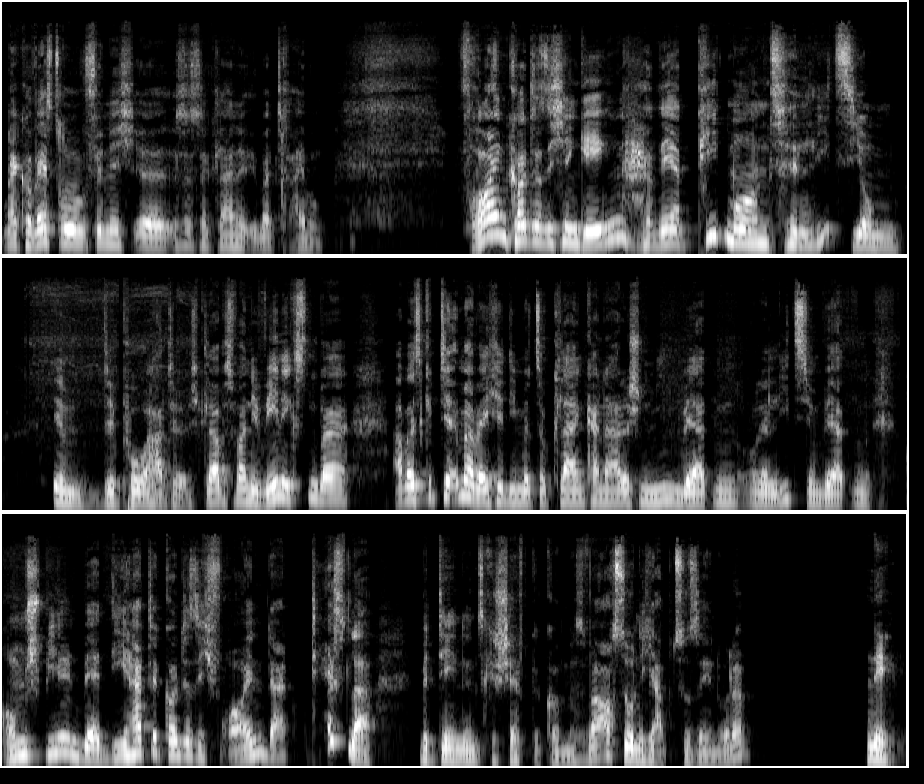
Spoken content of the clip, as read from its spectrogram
bei Covestro finde ich, äh, ist es eine kleine Übertreibung. Freuen konnte sich hingegen, wer Piedmont Lithium im Depot hatte. Ich glaube, es waren die wenigsten, weil, aber es gibt ja immer welche, die mit so kleinen kanadischen Minenwerten oder Lithiumwerten rumspielen. Wer die hatte, konnte sich freuen. Da Tesla mit denen ins Geschäft gekommen ist. War auch so nicht abzusehen, oder? Nee,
